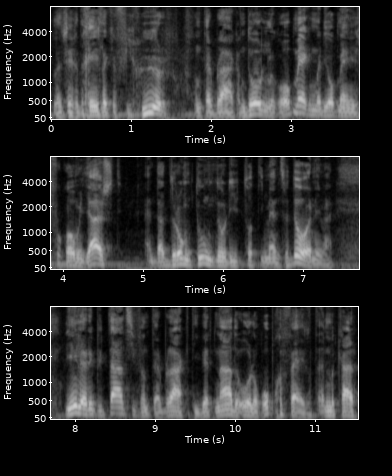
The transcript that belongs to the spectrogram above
Laat zeggen, de geestelijke figuur van ter braak een dodelijke opmerking. Maar die opmerking is volkomen juist. En dat drong toen door die, tot die mensen door. Die hele reputatie van Ter Braak die werd na de oorlog opgevijzeld. En elkaar,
